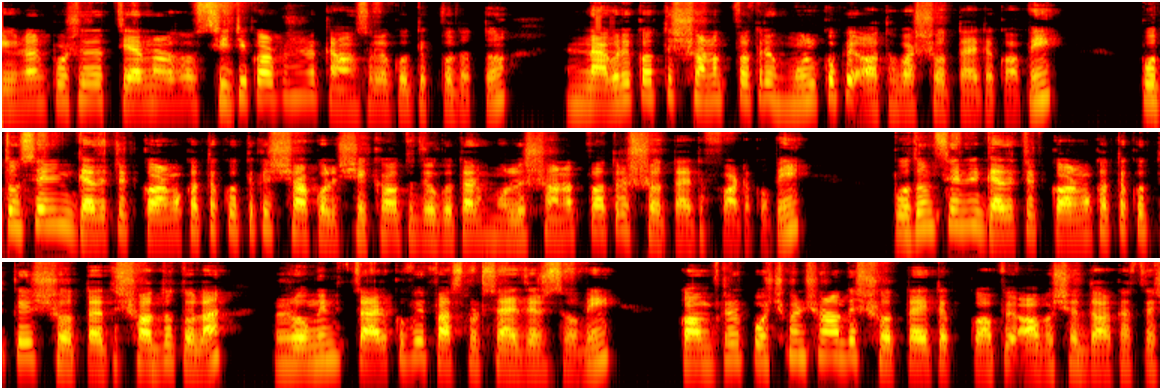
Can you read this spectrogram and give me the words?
ইউনিয়ন পরিষদের চেয়ারম্যান অথবা সিটি কর্পোরেশনের কাউন্সিলর কর্তৃক প্রদত্ত নাগরিকত্বের সনদপত্রের মূল কপি অথবা সত্যায়িত কপি। প্রথম শ্রেণির গ্যাজেটেড কর্মকর্তা কর্তৃক সকল শিক্ষাগত যোগ্যতার মূল্য সনদপত্র সত্যায়িত ফটোকপি। প্রথম শ্রেণির গ্যাজেটেড কর্মকর্তা কর্তৃক সত্যায়িত সদ্য তোলা রঙিন চার কপি পাসপোর্ট সাইজের ছবি। কম্পিউটার প্রশিক্ষণ সনদের সত্যায়িত কপি অবশ্যই দরখাস্তের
